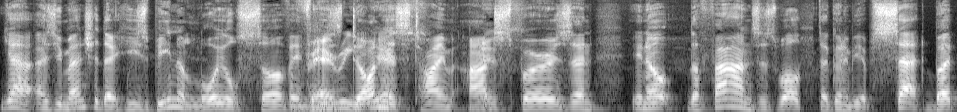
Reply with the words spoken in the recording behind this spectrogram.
Yeah, as you mentioned there, he's been a loyal servant. Very, he's done yes. his time at Yes. Spurs, and you know the fans as well. They're going to be upset, but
